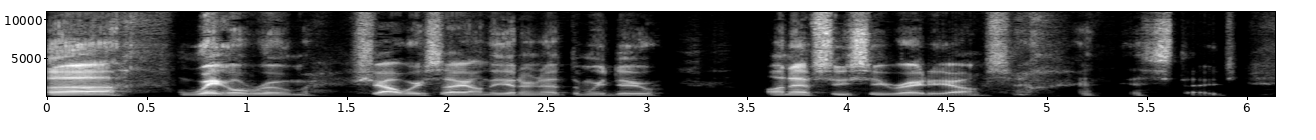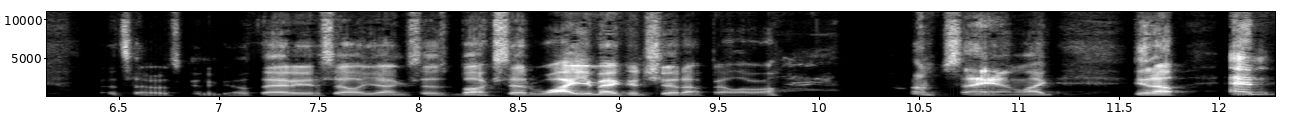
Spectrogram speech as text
uh, wiggle room, shall we say, on the internet than we do on FCC radio. So at this stage, that's how it's going to go. Thaddeus L. Young says, Buck said, why are you making shit up, LOL? I'm saying, like, you know, and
